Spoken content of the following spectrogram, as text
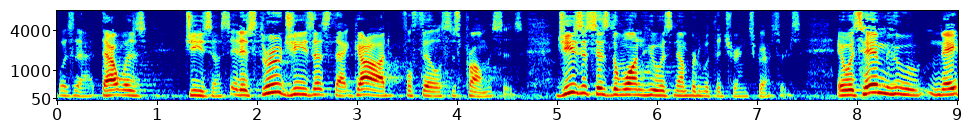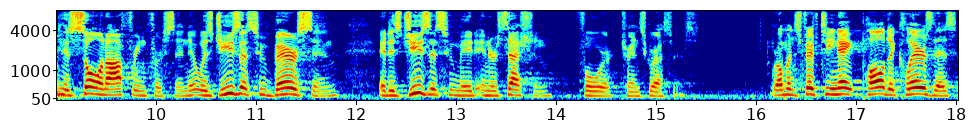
was that? That was Jesus. It is through Jesus that God fulfills his promises. Jesus is the one who was numbered with the transgressors. It was him who made his soul an offering for sin. It was Jesus who bears sin. It is Jesus who made intercession for transgressors. Romans 15:8 Paul declares this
